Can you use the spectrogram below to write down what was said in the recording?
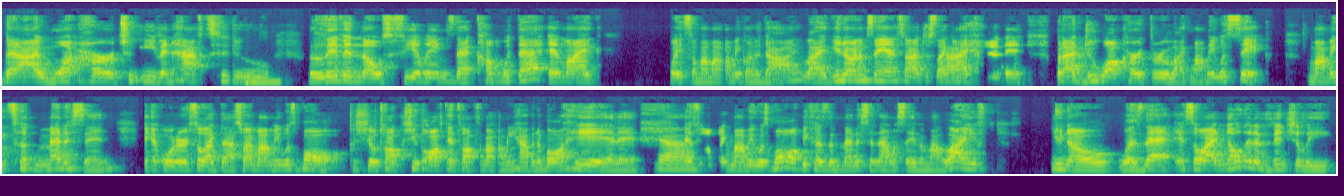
that I want her to even have to live in those feelings that come with that. And like, wait, so my mommy gonna die? Like, you know what I'm saying? So I just like yeah. I haven't, but I do walk her through like mommy was sick. Mommy took medicine in order. So like that's why mommy was bald. Cause she'll talk, she often talks about me having a bald head. And, yeah. and so I'm like mommy was bald because the medicine that was saving my life, you know, was that. And so I know that eventually,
